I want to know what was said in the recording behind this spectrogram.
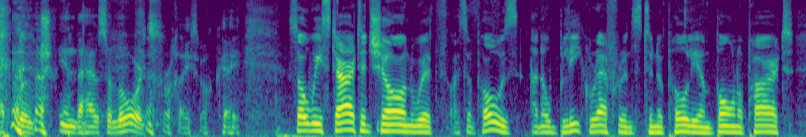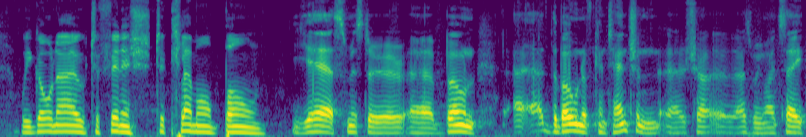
Approach in the House of Lords. right. Okay. So we started, Sean, with I suppose an oblique reference to Napoleon Bonaparte. We go now to finish to Clement Beaune. Yes, Mr. Uh, Beaune. Uh, the bone of contention, uh, sh- as we might say,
